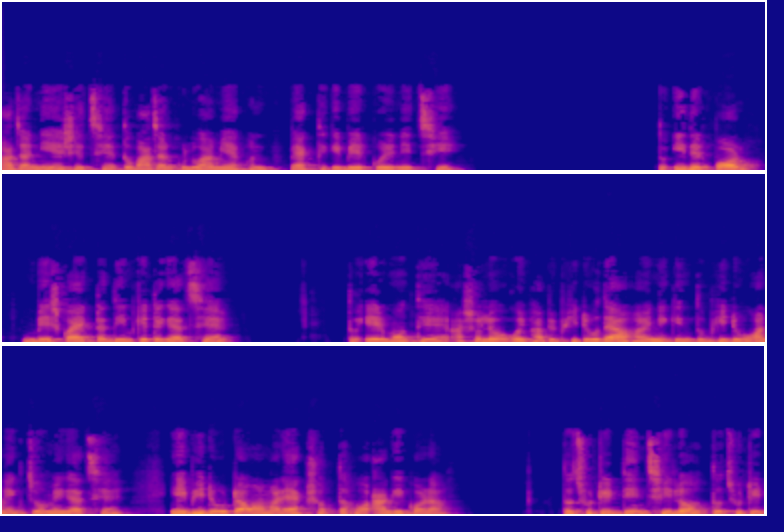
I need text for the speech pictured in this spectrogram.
বাজার নিয়ে এসেছে, তো বাজারগুলো আমি এখন ব্যাগ থেকে বের করে নিচ্ছি। তো ঈদের পর বেশ কয়েকটা দিন কেটে গেছে। তো এর মধ্যে আসলেও ওইভাবে ভিডিও দেওয়া হয়নি, কিন্তু ভিডিও অনেক জমে গেছে। এই ভিডিওটাও আমার এক সপ্তাহ আগে করা। তো ছুটির দিন ছিল, তো ছুটির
